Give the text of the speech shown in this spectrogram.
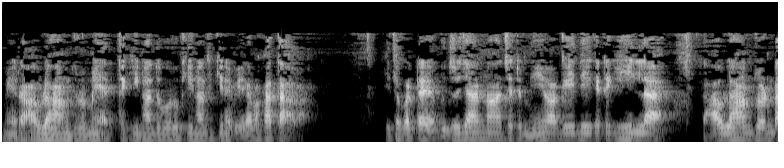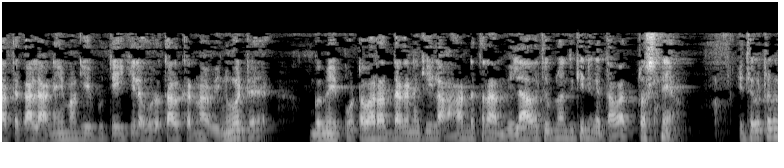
මේ රාහුල හාමුදුරු මේ ඇත්ත කියනවද බොරු කියනවද කියන වෙනම කතාවක්. එතකොට බුදුරජාණන් වහන්සේට මේ වගේ දෙයකට ගිහිල්ලා රාහුල හාමුදුරන්ට අතකාලා අනේ මගේ පුතේ කියලා හොරතල් කරන වෙනුවට ඔබ මේ පොට වරද්දාගෙන කියලා අහන්න තරම් වෙලාව තිබුණාද කියන එක තවත් ප්‍රශ්නයක්. එතකොටම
